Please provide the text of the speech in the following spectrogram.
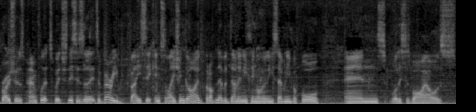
brochures, pamphlets, which this is a, it's a very basic installation guide, but I've never done anything on an E70 before, and well, this is why I was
